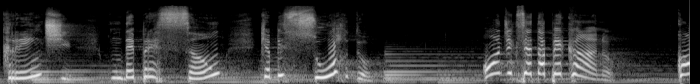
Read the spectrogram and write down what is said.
Crente com depressão, que absurdo. Onde que você está pecando? Qual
